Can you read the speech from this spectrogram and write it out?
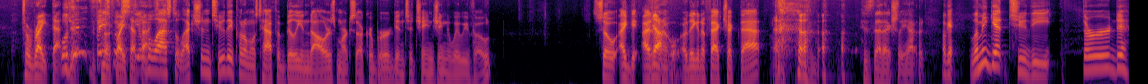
to write that. Well, jo- didn't to Facebook write steal the last election too? They put almost half a billion dollars, Mark Zuckerberg, into changing the way we vote. So I, I don't Yeah. know. Are they going to fact check that? Because that actually happened. Okay, let me get to the third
